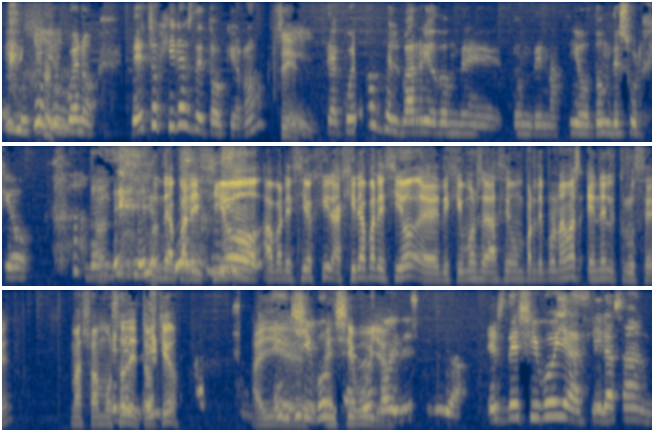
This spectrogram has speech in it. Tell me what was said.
bueno, de hecho, giras de Tokio, ¿no? Sí. ¿Te acuerdas del barrio donde, donde nació, donde surgió? Donde... Donde apareció, apareció Gira. Gira apareció, eh, dijimos hace un par de programas, en el cruce más famoso de Tokio. Allí, En eh, Shibuya, en Shibuya. Es de Shibuya, Sí. Hira-san.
